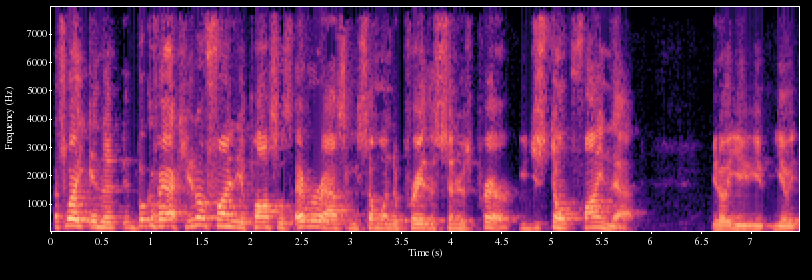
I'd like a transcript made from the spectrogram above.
That's why in the, book of Acts, you don't find the apostles ever asking someone to pray the sinner's prayer. You just don't find that. You know, you, you, you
